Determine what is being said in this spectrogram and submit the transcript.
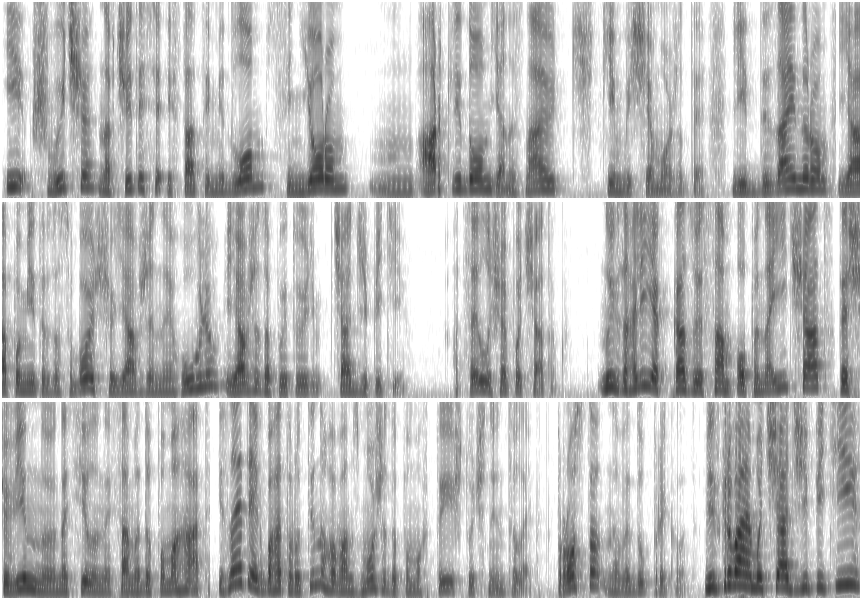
і швидше навчитися і стати мідлом, сеньором, арт-лідом, я не знаю, ким ви ще можете, лід-дизайнером. Я помітив за собою, що я вже не гуглю, я вже запитую чат GPT. А це лише початок. Ну і взагалі, як вказує сам OpenAI чат, те, що він націлений саме допомагати. І знаєте, як багато рутинного вам зможе допомогти штучний інтелект? Просто наведу приклад. Відкриваємо чат GPT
